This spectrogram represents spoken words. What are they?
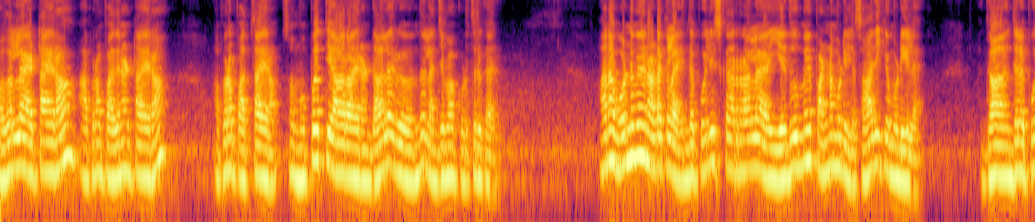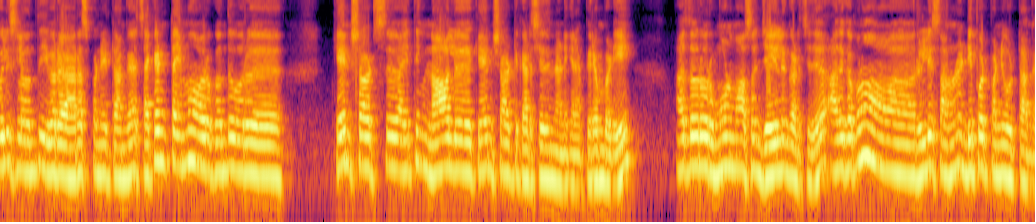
முதல்ல எட்டாயிரம் அப்புறம் பதினெட்டாயிரம் அப்புறம் பத்தாயிரம். ஸோ முப்பத்தி ஆறாயிரம் டாலர் வந்து லஞ்சமாக கொடுத்துருக்காரு. ஆனால் ஒன்றுமே நடக்கலை. இந்த போலீஸ்காரரால் எதுவுமே பண்ண முடியல சாதிக்க முடியல. கா இதில் போலீஸில் வந்து இவரை அரெஸ்ட் பண்ணிட்டாங்க. செகண்ட் டைமும் அவருக்கு வந்து ஒரு கேன் ஷாட்ஸு ஐ திங்க் நாலு கேன் ஷாட் கிடச்சிதுன்னு நினைக்கிறேன் பிரம்படி. அது ஒரு ஒரு மூணு மாதம் ஜெயிலும் கிடச்சிது. அதுக்கப்புறம் ரிலீஸ் ஆனோடனே டிபோர்ட் பண்ணி விட்டாங்க.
